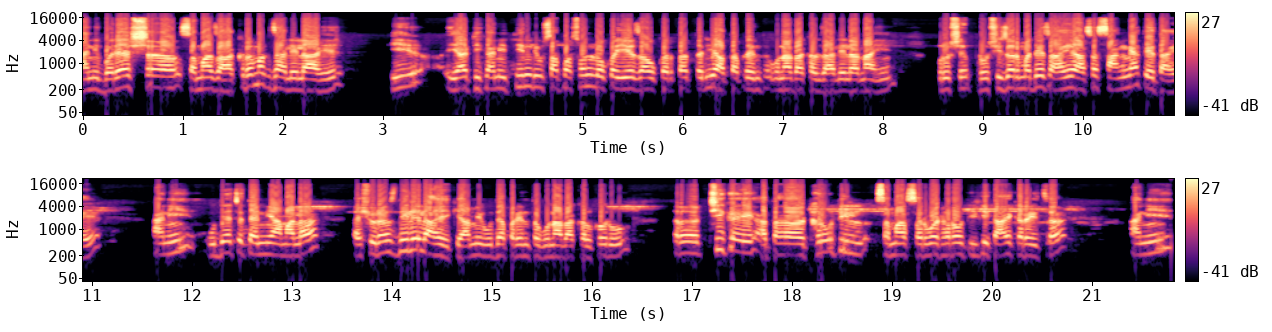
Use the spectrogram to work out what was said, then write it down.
आणि बऱ्याचशा समाज आक्रमक झालेला आहे की या ठिकाणी तीन दिवसापासून लोक ये जाव करतात तरी आतापर्यंत गुन्हा दाखल झालेला नाही. प्रोशे प्रोसिजरमध्येच आहे असं सांगण्यात येत आहे. आणि उद्याच त्यांनी आम्हाला अशुरन्स दिलेला आहे की आम्ही उद्यापर्यंत गुन्हा दाखल करू. तर ठीक आहे आता ठरवतील समाज सर्व ठरवतील की काय करायचं. आणि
